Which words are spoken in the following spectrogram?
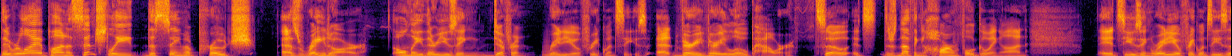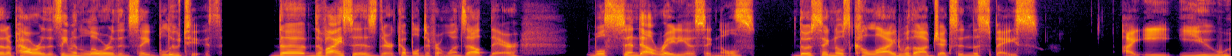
they rely upon essentially the same approach as radar, only they're using different radio frequencies at very, very low power. So it's there's nothing harmful going on. It's using radio frequencies at a power that's even lower than, say, Bluetooth. The devices, there are a couple different ones out there, will send out radio signals. Those signals collide with objects in the space, i.e., you,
